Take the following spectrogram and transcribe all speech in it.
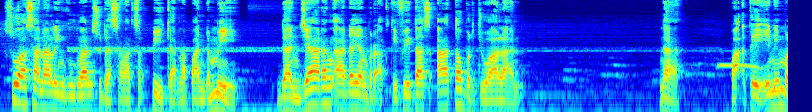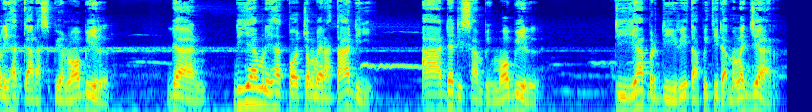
Suasana lingkungan sudah sangat sepi karena pandemi Dan jarang ada yang beraktivitas atau berjualan Nah, Pak T ini melihat ke arah spion mobil Dan dia melihat pocong merah tadi ada di samping mobil. Dia berdiri tapi tidak mengejar.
